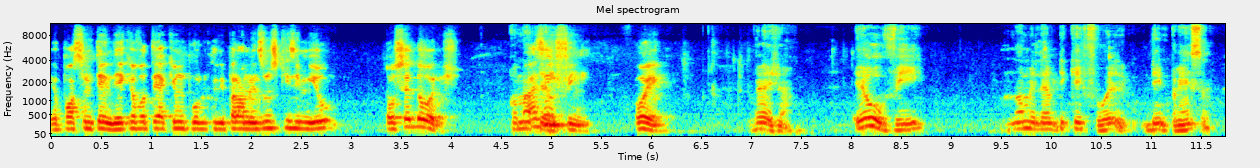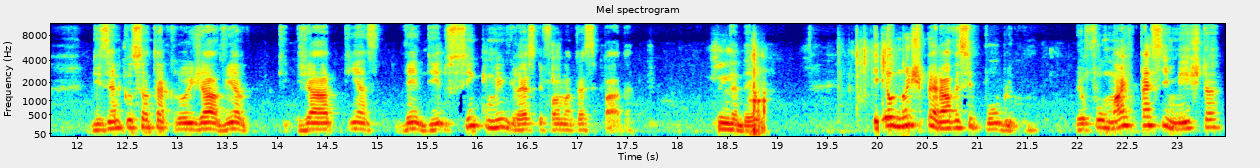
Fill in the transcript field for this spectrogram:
eu posso entender que eu vou ter aqui um público de pelo menos uns 15 mil torcedores. Ô, Mas, enfim. Oi. Veja, eu ouvi, não me lembro de quem foi, de imprensa, dizendo que o Santa Cruz já havia, já tinha vendido 5 mil ingressos de forma antecipada. Sim. Entendeu? Eu não esperava esse público. Eu fui mais pessimista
